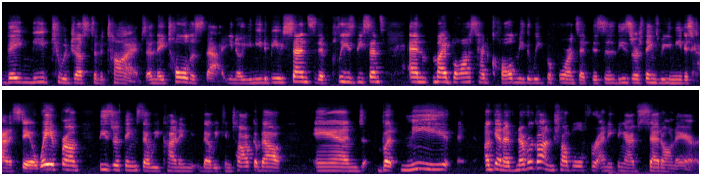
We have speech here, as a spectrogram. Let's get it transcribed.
they need to adjust to the times. And they told us that you know you need to be sensitive. Please be sensitive and my boss had called me the week before and said this is these are things we need to kind of stay away from. These are things that we kind of that we can talk about. And but me again i've never gotten in trouble for anything i've said on air.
